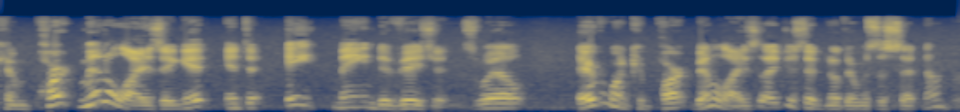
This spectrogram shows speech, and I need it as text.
compartmentalizing it into eight main divisions. Well, everyone compartmentalizes. I just didn't know there was a set number.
